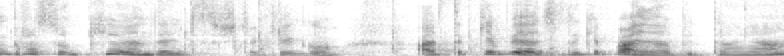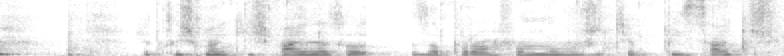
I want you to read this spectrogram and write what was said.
po prostu Q&A czy coś takiego. Ale takie wiecie, takie fajne pytania. Jak ktoś ma jakieś fajne, to zapraszam, możecie pisać.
